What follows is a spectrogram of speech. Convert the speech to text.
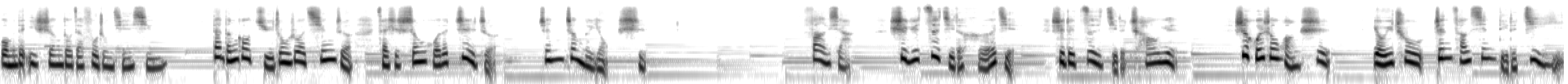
我们的一生都在负重前行，但能够举重若轻者，才是生活的智者，真正的勇士。放下，是与自己的和解，是对自己的超越，是回首往事，有一处珍藏心底的记忆。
